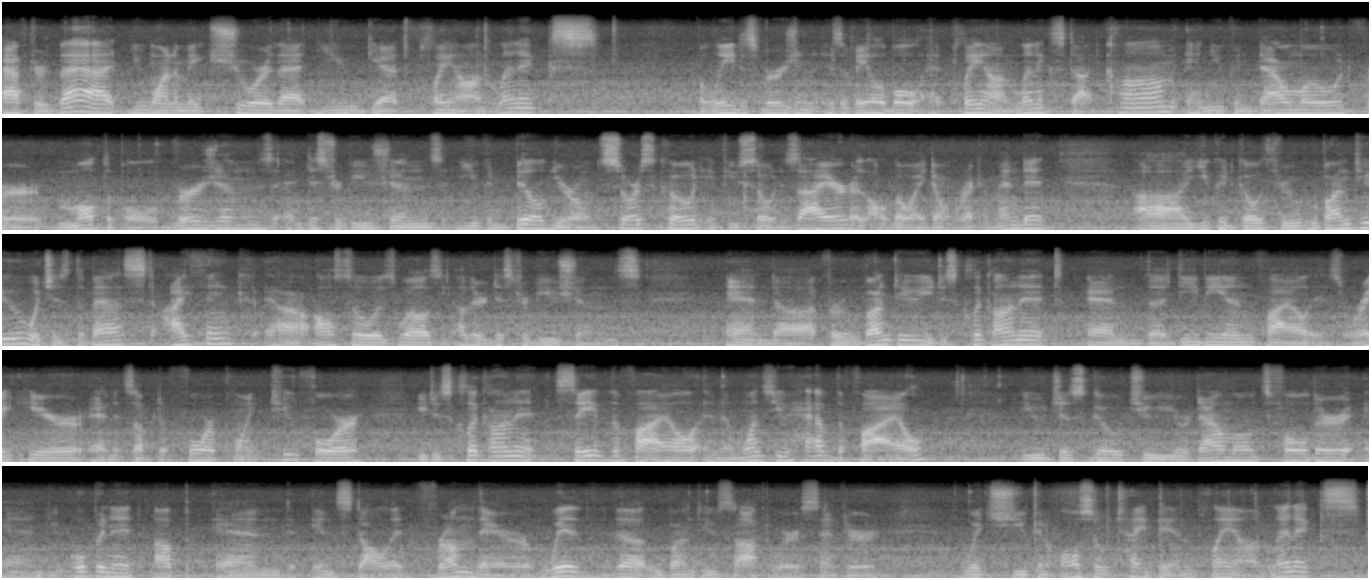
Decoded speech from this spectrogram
After that, you want to make sure that you get Play on Linux, the latest version is available at playonlinux.com and you can download for multiple versions and distributions. You can build your own source code if you so desire, although I don't recommend it. Uh, you could go through Ubuntu, which is the best, I think, uh, also as well as the other distributions. And uh, for Ubuntu, you just click on it, and the Debian file is right here, and it's up to 4.24 you just click on it, save the file, and then once you have the file, you just go to your downloads folder and you open it up and install it from there with the Ubuntu Software Center, which you can also type in play on Linux.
